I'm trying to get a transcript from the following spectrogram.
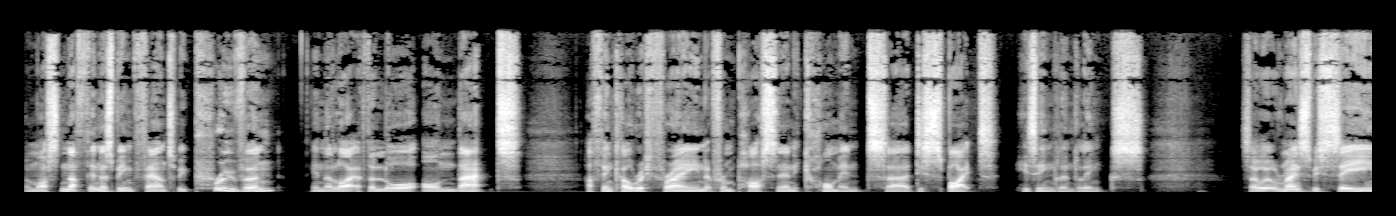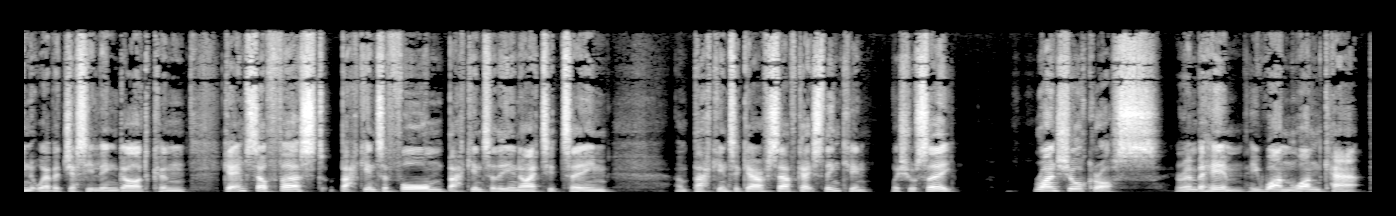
And whilst nothing has been found to be proven in the light of the law on that, I think I'll refrain from passing any comments, uh, despite his England links. So it remains to be seen whether Jesse Lingard can get himself first back into form, back into the United team, and back into Gareth Southgate's thinking. We shall see. Ryan Shawcross, remember him? He won one cap,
